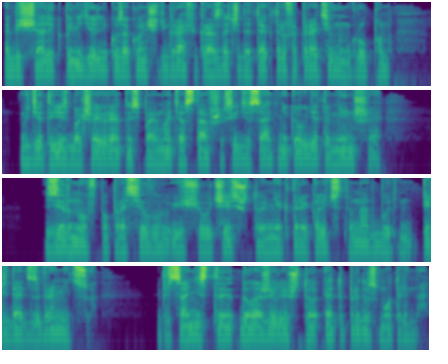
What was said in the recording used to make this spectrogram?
обещали к понедельнику закончить график раздачи детекторов оперативным группам. Где-то есть большая вероятность поймать оставшихся десантников, где-то меньшая – Зернов попросил еще учесть, что некоторое количество надо будет передать за границу. Операционисты доложили, что это предусмотрено.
